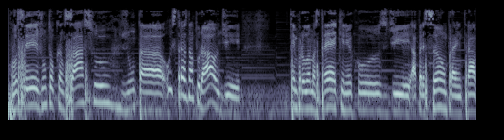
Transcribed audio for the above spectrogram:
você junta o cansaço, junta o estresse natural de tem problemas técnicos, de a pressão para entrar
